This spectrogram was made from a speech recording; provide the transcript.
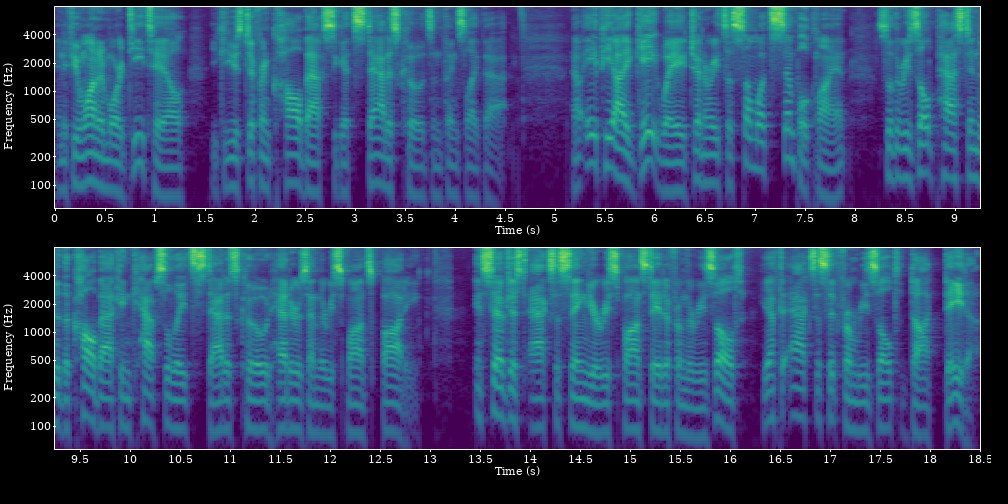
And if you wanted more detail, you could use different callbacks to get status codes and things like that. Now API Gateway generates a somewhat simple client, so the result passed into the callback encapsulates status code, headers, and the response body. Instead of just accessing your response data from the result, you have to access it from result.data.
